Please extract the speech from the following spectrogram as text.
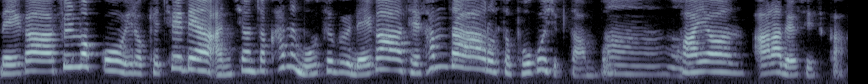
내가 술 먹고 이렇게 최대한 안 취한 척 하는 모습을 내가 제 3자로서 보고 싶다, 한번. 아. 과연 알아낼 수 있을까?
